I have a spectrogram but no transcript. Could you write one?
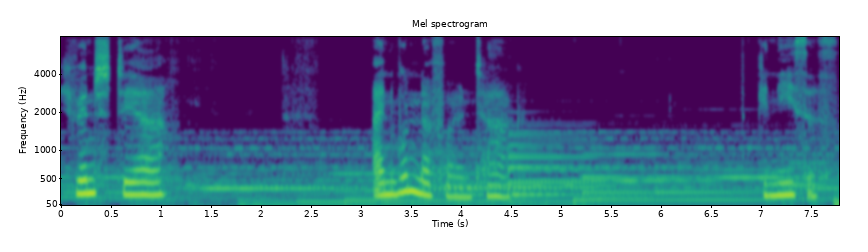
Ich wünsche dir einen wundervollen Tag. Genieße es.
